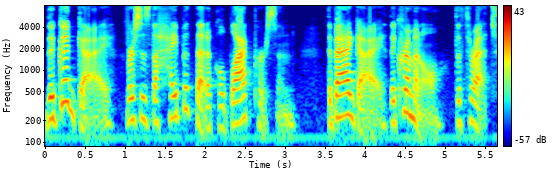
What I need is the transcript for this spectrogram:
the good guy versus the hypothetical black person, the bad guy, the criminal, the threat.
